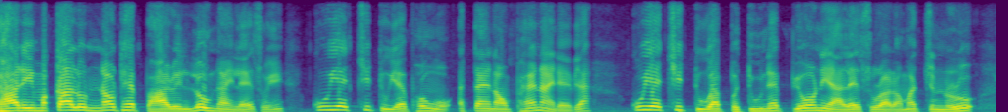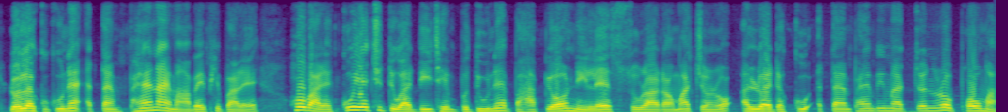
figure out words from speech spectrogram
ဒါတွေမကလို့နောက်ထပ်ဘာတွေလုပ်နိုင်လဲဆိုရင်ကိုယ့်ရဲ့ချစ်သူရဲ့ဖုန်းကိုအတန်အောင်ဖမ်းနိုင်တယ်ဗျာ ကိုယ့်ရဲ့ချစ်သူကဘသူနဲ့ပြောနေရလဲဆိုတာတော့မှကျွန်တော်တို့လော်လကူကူနဲ့အတန်ဖမ်းနိုင်မှာပဲဖြစ်ပါတယ်ဟုတ်ပါတယ်ကိုယ့်ရဲ့ချစ်သူကဒီချိန်ဘသူနဲ့ဘာပြောနေလဲဆိုတာတော့မှကျွန်တော်တို့အလွယ်တကူအတန်ဖမ်းပြီးမှကျွန်တော်တို့ဖုန်းမှာ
